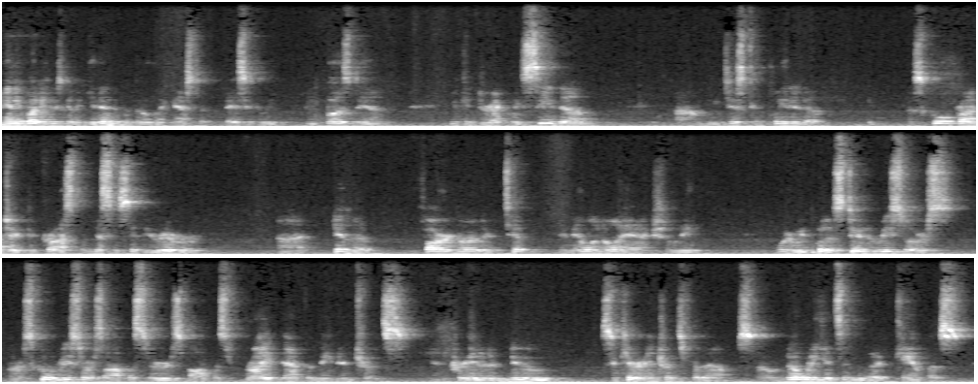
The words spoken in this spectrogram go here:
anybody who's going to get into the building has to basically be buzzed in. You can directly see them. Um, we just completed a a school project across the Mississippi River uh, in the far northern tip in Illinois, actually, where we put a student resource or school resource officer's office right at the main entrance and created a new secure entrance for them. So nobody gets into the campus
